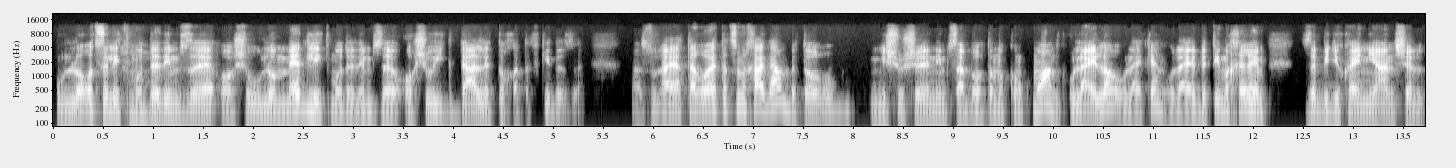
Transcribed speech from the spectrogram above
הוא לא רוצה להתמודד עם זה, או שהוא לומד להתמודד עם זה, או שהוא יגדל לתוך התפקיד הזה. אז אולי אתה רואה את עצמך גם בתור מישהו שנמצא באותו מקום כמו אנג. אולי לא, אולי כן, אולי היבטים אחרים. זה בדיוק העניין של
